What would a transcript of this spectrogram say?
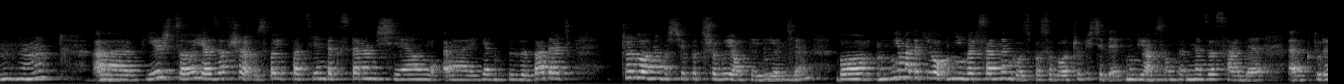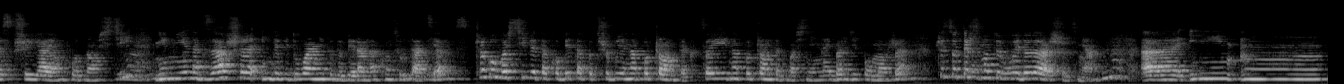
Mhm. E, wiesz co, ja zawsze u swoich pacjentek staram się e, jakby wybadać, czego one właściwie potrzebują w tej diecie, Mhm. bo nie ma takiego uniwersalnego sposobu. Oczywiście, tak jak mówiłam, są pewne zasady, e, które sprzyjają płodności. Mhm. Niemniej jednak zawsze indywidualnie to dobieram na konsultacjach, z czego właściwie ta kobieta potrzebuje na początek, co jej na początek właśnie najbardziej pomoże, przez co też zmotywuje do dalszych zmian. No, E, I mm,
